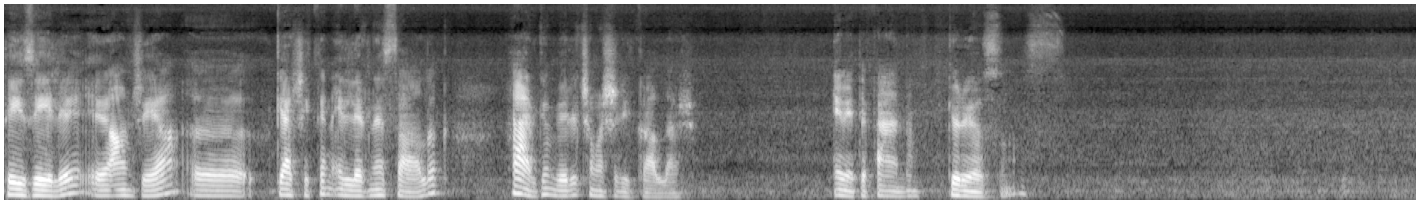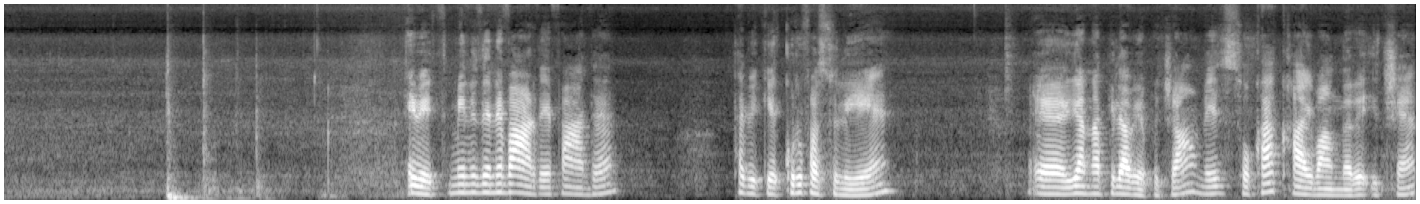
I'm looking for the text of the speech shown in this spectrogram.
Teyzeyle e, amcaya e, gerçekten ellerine sağlık. Her gün böyle çamaşır yıkarlar. Evet efendim, görüyorsunuz. Evet, menüde ne vardı efendim? Tabii ki kuru fasulye, e, yanına pilav yapacağım ve sokak hayvanları için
